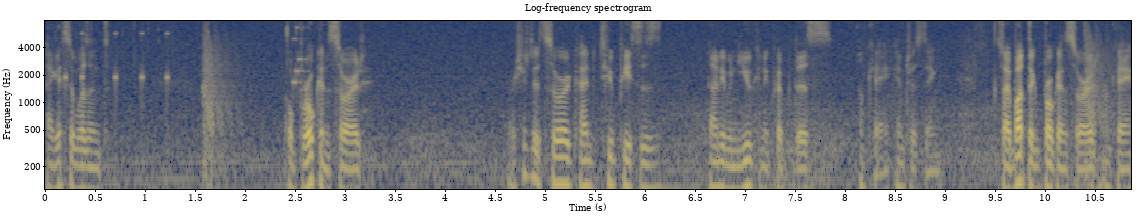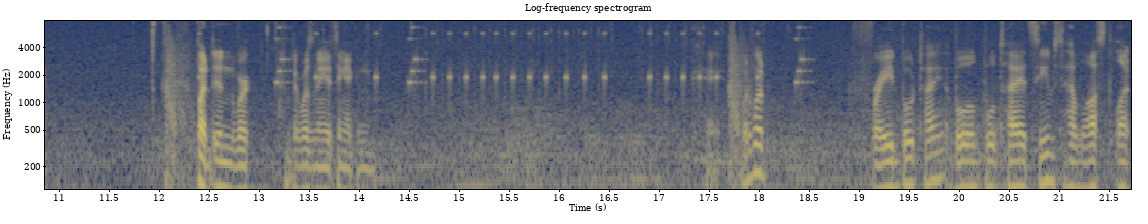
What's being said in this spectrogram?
I guess it wasn't. Oh, broken sword. Restricted sword, kind of two pieces. Not even you can equip this. Okay, interesting. So I bought the broken sword. Okay. But it didn't work. There wasn't anything I can... Okay. What about frayed bow tie? A bold bow tie. It seems to have lost much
